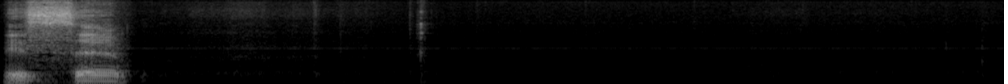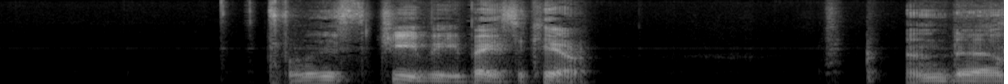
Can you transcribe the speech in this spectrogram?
this uh, from this GW basic here. And uh,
